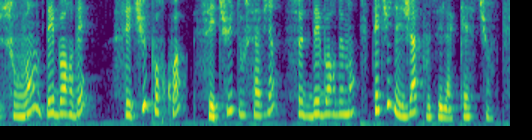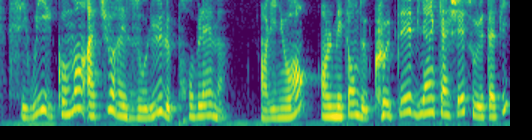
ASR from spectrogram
souvent débordé? Sais-tu pourquoi? Sais-tu d'où ça vient, ce débordement? T'es-tu déjà posé la question? Si oui, comment as-tu résolu le problème? En l'ignorant? En le mettant de côté, bien caché sous le tapis?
